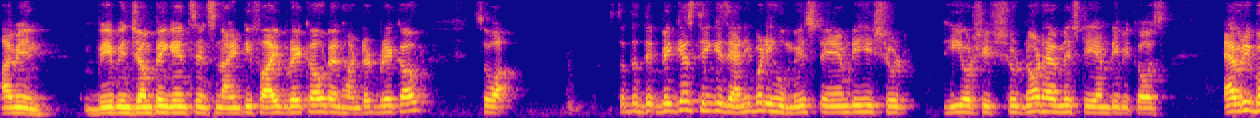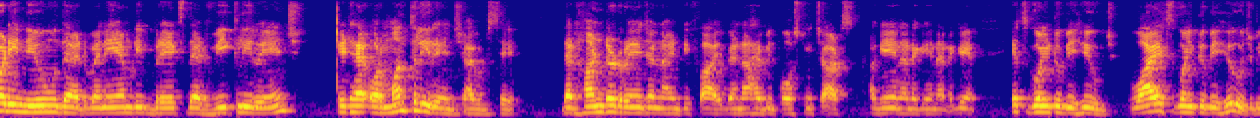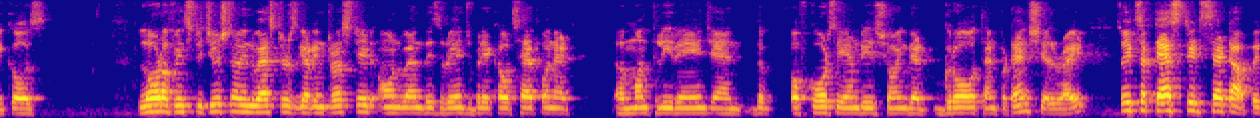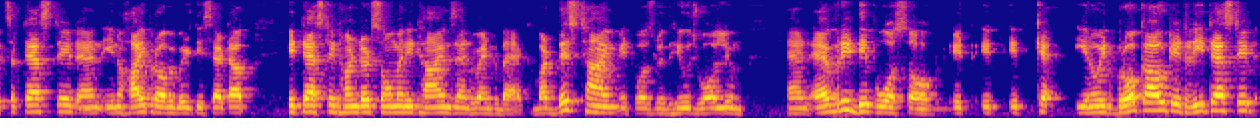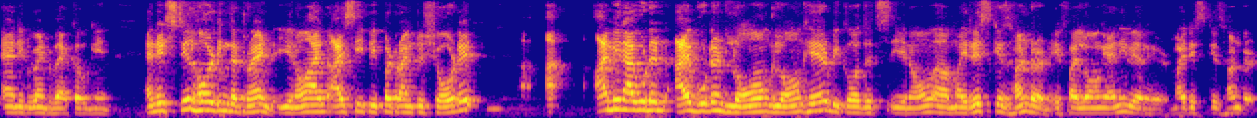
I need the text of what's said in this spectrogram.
I mean, we've been jumping in since 95 breakout and 100 breakout so so the, the, biggest thing is anybody who missed amd he should he or she should not have missed amd because everybody knew that when amd breaks that weekly range it had or monthly range i would say that 100 range and 95 and i have been posting charts again and again and again. It's going to be huge. Why it's going to be huge? Because a lot of institutional investors get interested on when these range breakouts happen at monthly range and the of course amd is showing that growth and potential right? So it's a tested setup. It's a tested and you know high probability setup. It tested 100 so many times and went back. But this time it was with huge volume and every dip was soaked. It it it you know it broke out it retested and it went back again. And it's still holding the trend you know i, I see people trying to short it I mean, I wouldn't, I wouldn't long, long here because it's, you know, uh, my risk is hundred. If I long anywhere here, my risk is hundred.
